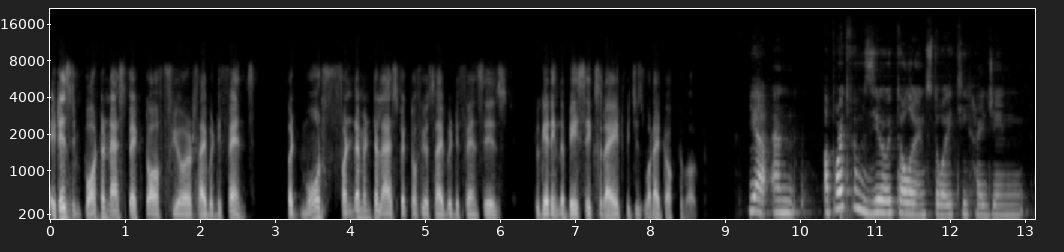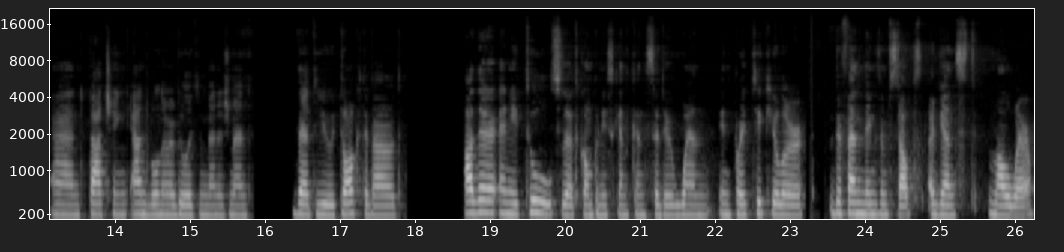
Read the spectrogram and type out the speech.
it is important aspect of your cyber defense but more fundamental aspect of your cyber defense is to getting the basics right which is what i talked about yeah and apart from zero tolerance to IT hygiene and patching and vulnerability management that you talked about are there any tools that companies can consider when, in particular, defending themselves against malware?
